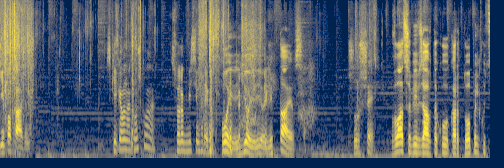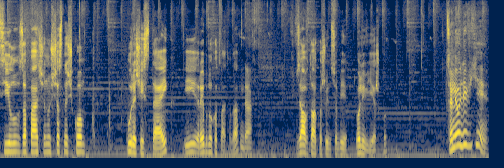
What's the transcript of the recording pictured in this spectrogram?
і покажемо. Скільки вона коштувала? 48 гривень. Ой-ой-ой, літає все. Шурши. Влад собі взяв таку картопельку цілу запечену з часничком, курячий стейк і рибну котлету. Да? Да. Взяв також він собі олів'єшку. Це не олів'є.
